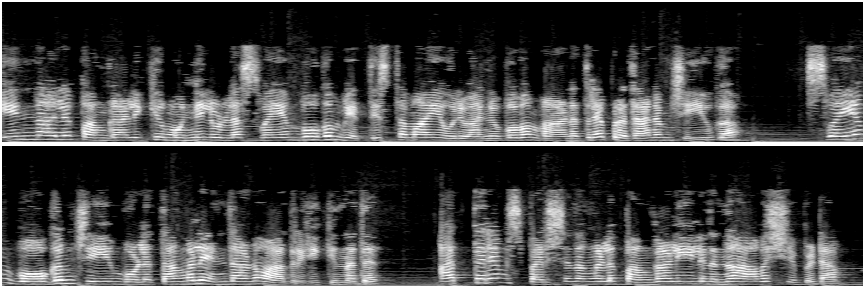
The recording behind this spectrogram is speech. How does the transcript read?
എന്നാൽ പങ്കാളിക്ക് മുന്നിലുള്ള സ്വയംഭോഗം വ്യത്യസ്തമായ ഒരു അനുഭവം ആണത്ര പ്രദാനം ചെയ്യുക. സ്വയം ഭോഗം ചെയ്യുമ്പോൾ തങ്ങൾ എന്താണോ ആഗ്രഹിക്കുന്നത്? അത്തരം സ്പർശനങ്ങൾ പങ്കാളിയിൽ നിന്ന് ആവശ്യപ്പെടാം.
